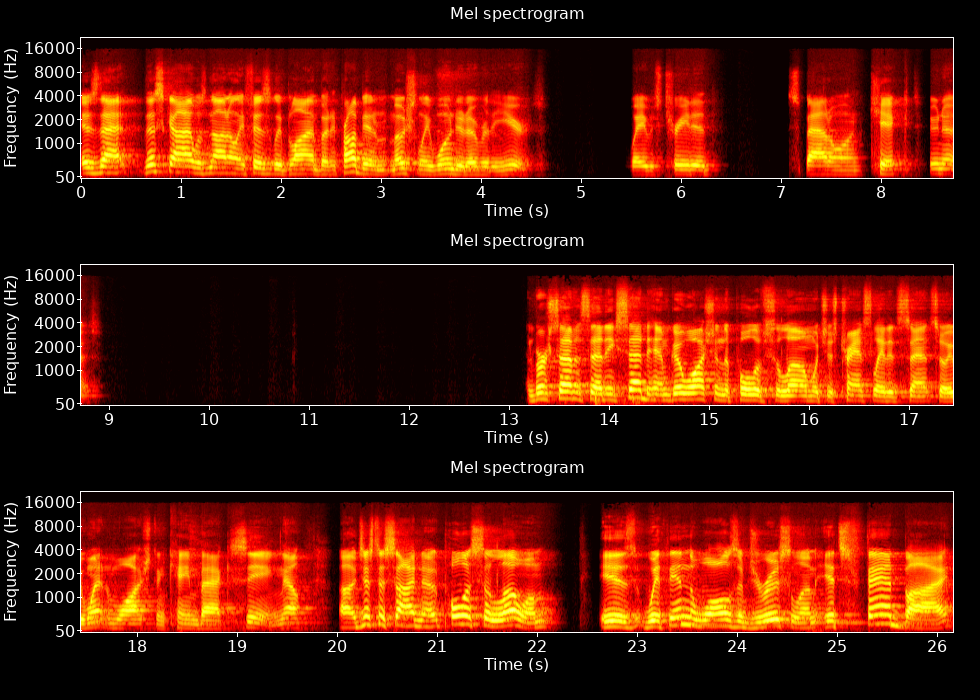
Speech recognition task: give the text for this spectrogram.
Is that this guy was not only physically blind, but he probably been emotionally wounded over the years. The way he was treated, spat on, kicked, who knows? And verse 7 said, He said to him, Go wash in the pool of Siloam, which is translated sent. So he went and washed and came back seeing. Now, uh, just a side note, pool of Siloam is within the walls of Jerusalem. It's fed by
